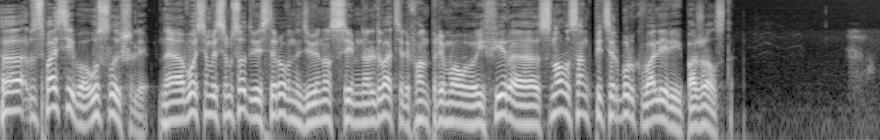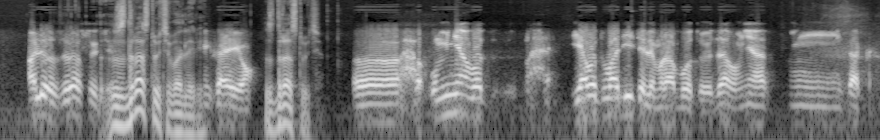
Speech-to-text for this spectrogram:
Э, спасибо, услышали. 8 800 200 ровно 9702, телефон прямого эфира. Снова Санкт-Петербург. Валерий, пожалуйста. Алло, здравствуйте. Здравствуйте, Валерий. Михаил. Здравствуйте. Э, у меня вот, я вот водителем работаю, да, у меня как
